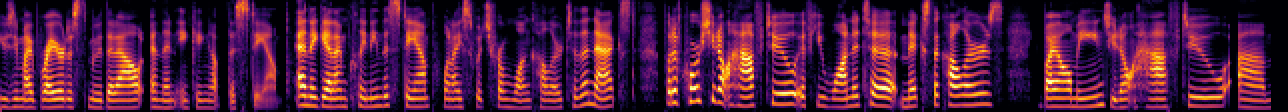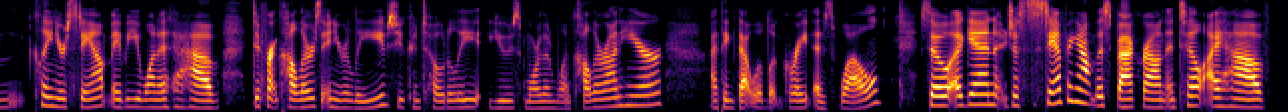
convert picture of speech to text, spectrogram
using my brayer to smooth it out and then inking up the stamp. And again, I'm cleaning the stamp when I switch from one color to the next, but of course you don't have to. If you wanted to mix the colors, by all means, you don't have to um, clean your stamp. Maybe you wanted to have different colors in your leaves. You can totally use more than one color on here. I think that would look great as well. So again, just stamping out this background until I have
